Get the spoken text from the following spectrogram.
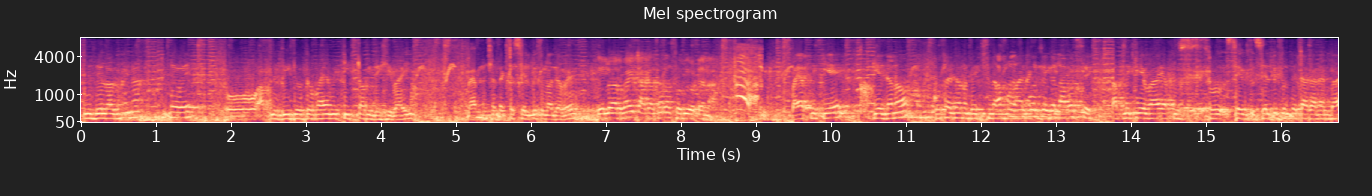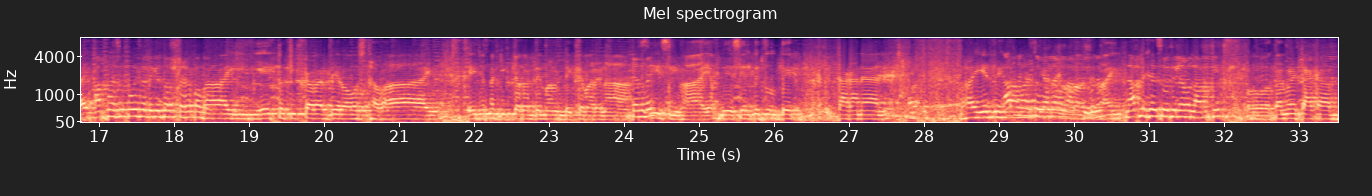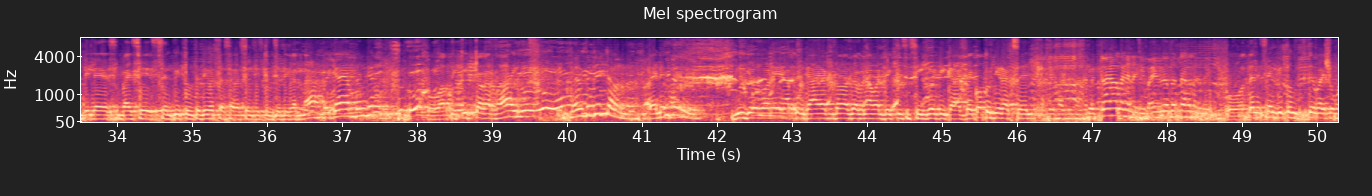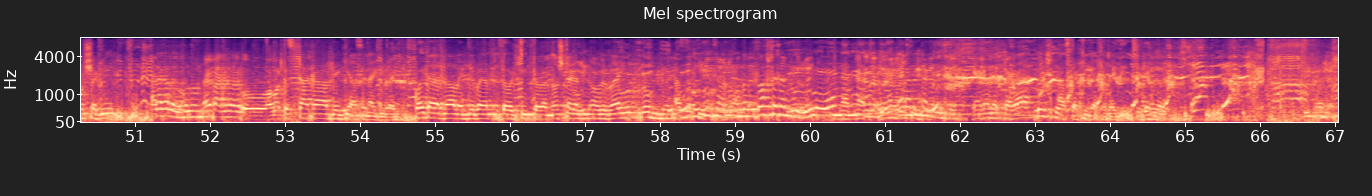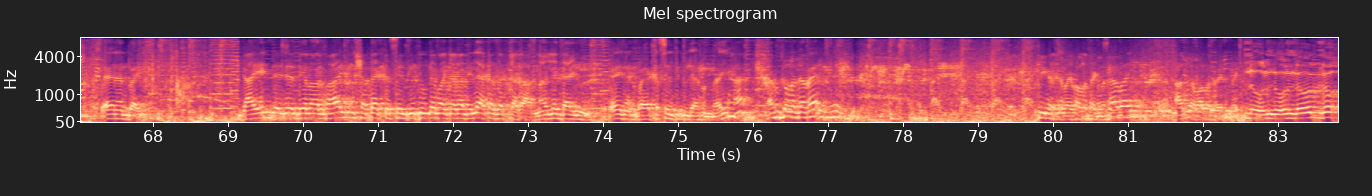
আপনি দেলার ভাই না? হ্যাঁ ভাই। তো আপনি ভিডিও তো ভাই আমি টিকটকে দেখি ভাই। ভাই আপনার সাথে একটা সেলফি তোলা যাবে। দেলোয়ার ভাই টাকা ছাড়া ছবি ওঠে না। ভাই আপনি কে? কে জানো? কোথায় জানো দেখছিলাম মনে হয় আছে? আপনি কে ভাই? আপনি সেলফি তুলতে টাকা নেন ভাই। আপনার কাছে পয়সা থেকে দশ টাকা পাবো। ভাই এই তো টিকটকারদের অবস্থা ভাই। এই জন্য টিকটকারদের মানুষ দেখতে পারে না? সি, ভাই আপনি সেলফি তুলতে টাকা নেন। ভাই এর থেকে আমার? ভাই? না আপনি সেলফি তুললে আমার লাভ কি? ও তার মানে টাকা দিলে ভাই সেলফি তুলতে দিবেন তাছাড়া সেলফি তুলতে দিবেন না। ভাই গায়ে আপনাকে ও আপনি টিকটকার ভাই। ভাই আমি তো টিকটকার না? তাইলে ভিডিও করেন আপনার গায়ে এক দেওয়া যাবে না আবার দেখতেছি সিকিউরিটি গার্ড ভাই কত দিয়ে রাখছেন? টাকা লাগে নাকি বাইশ হাজার টাকা লাগে ও তাহলে সেলফি তুলতে ভাই সমস্যা কি? টাকা লাগে ও আমার কাছে টাকা দেখি আছে নাকি ভাই? কয় টাকা দেওয়া লাগবে ভাই? আপনি তো আবার টিকটকার দশ টাকা দিলে হবে ভাই। আচ্ছা ঠিক আছে। দশ টাকা না, না, এক হাজার টাকা, এক হাজার টাকা দিতে। এক হাজার টাকা? আচ্ছা ঠিক আছে ভাই দিচ্ছি এই নেন ভাই। গাইজ এই যে দেলোয়ার ভাই সাথে একটা সেলফি তুলতে কয় টাকা দিলে এক হাজার টাকা নাহলে দেয়নি এই নেন ভাই একটা সেলফি তুলে এখন ভাই হ্যাঁ এখন তোলা যাবে ঠিক আছে ভাই ভালো থাকবেন হ্যাঁ ভাই আচ্ছা ভালো থাকবেন ভাই no, no, no, no.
